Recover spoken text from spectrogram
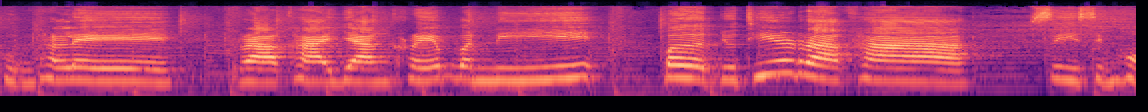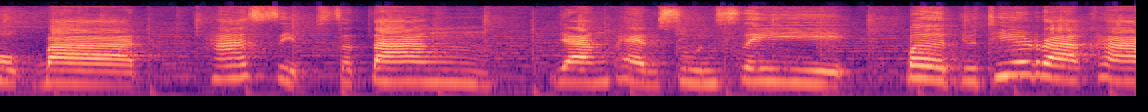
ขุนทะเล ราคายางเครปวันนี้ เปิดอยู่ที่ราคา 46 บาท 50 สตังค์ยางแผ่น 04 เปิดอยู่ที่ราคา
